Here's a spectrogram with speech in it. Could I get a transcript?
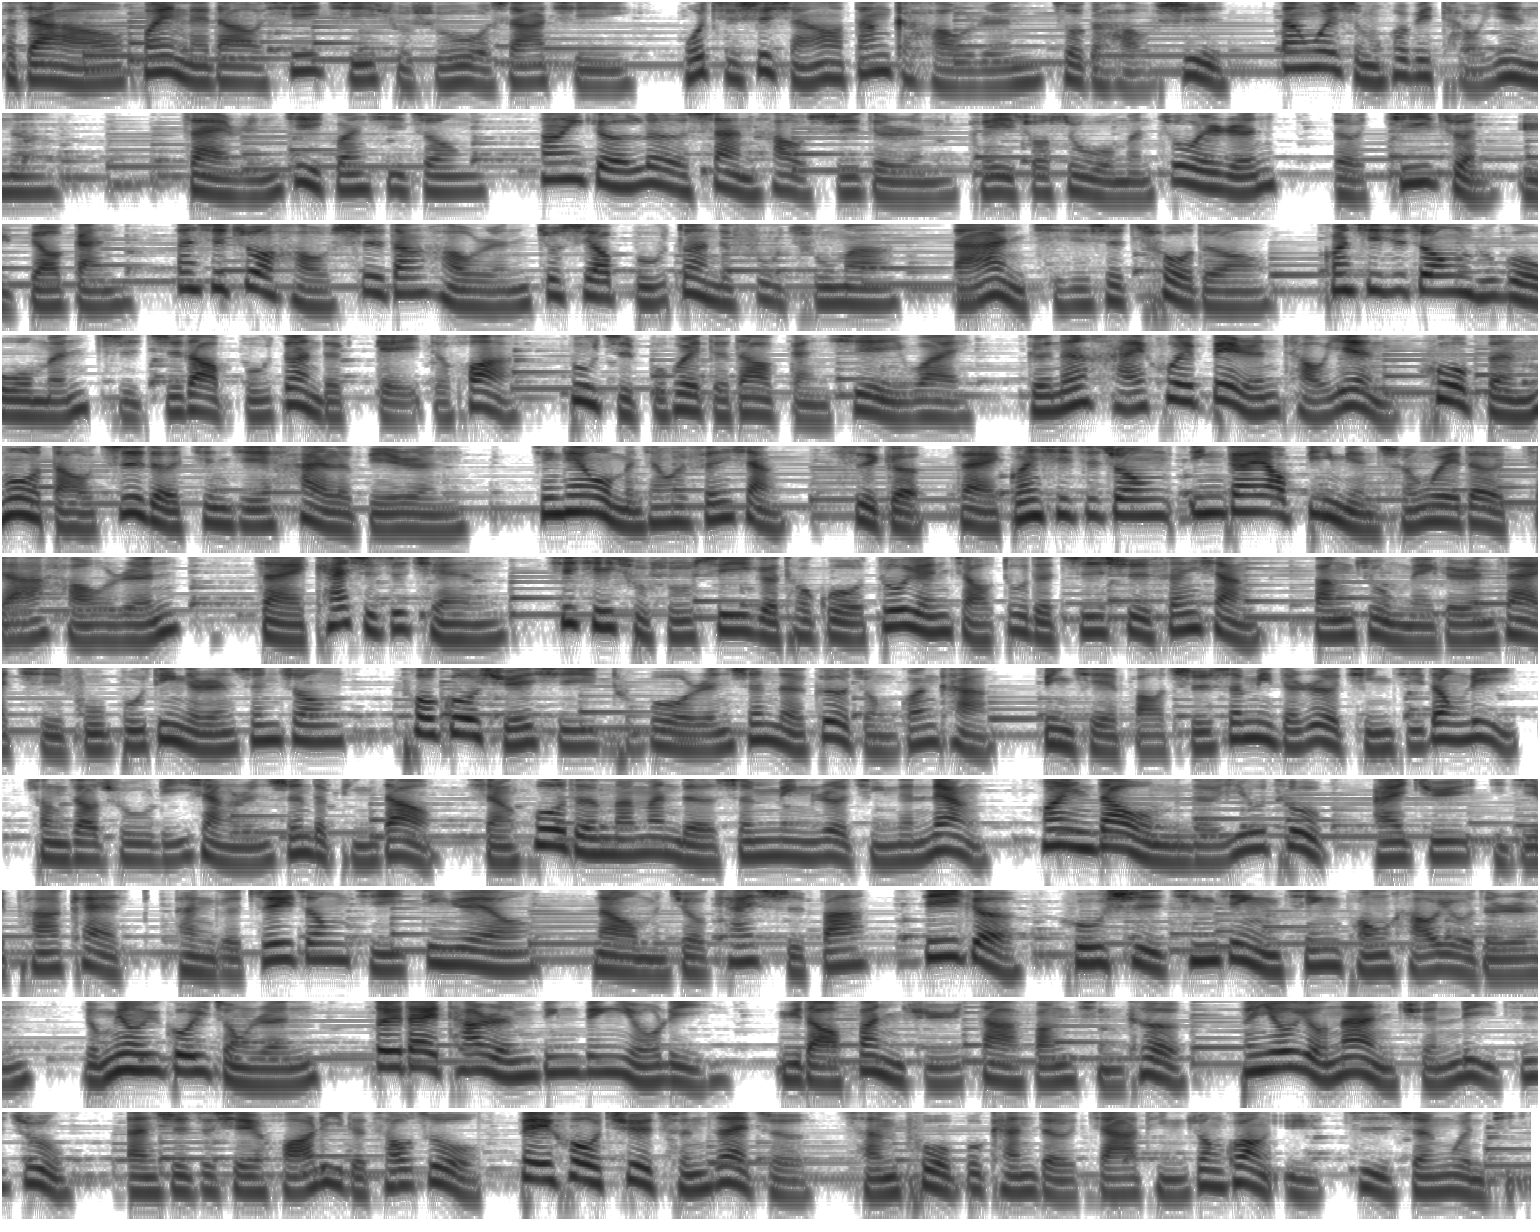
大家好，欢迎来到西奇叔叔，我是阿奇。我只是想要当个好人，做个好事，但为什么会被讨厌呢？在人际关系中，当一个乐善好施的人，可以说是我们作为人的基准与标杆。但是做好事、当好人，就是要不断的付出吗？答案其实是错的哦。关系之中，如果我们只知道不断的给的话，不止不会得到感谢以外，可能还会被人讨厌，或本末倒置的间接害了别人。今天我们将会分享四个在关系之中应该要避免成为的假好人。在开始之前，西奇叔叔是一个透过多元角度的知识分享，帮助每个人在起伏不定的人生中，透过学习突破人生的各种关卡，并且保持生命的热情及动力。创造出理想人生的频道，想获得满满的生命热情能量，欢迎到我们的 YouTube、IG 以及 Podcast 按个追踪及订阅哦。那我们就开始吧。第一个，忽视亲近亲朋好友的人，有没有遇过一种人，对待他人彬彬有礼，遇到饭局大方请客，朋友有难全力资助？但是这些华丽的操作背后，却存在着残破不堪的家庭状况与自身问题。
